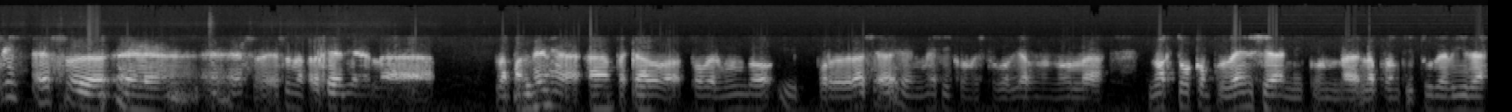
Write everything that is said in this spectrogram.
Sí, es, eh, es, una tragedia. La, la pandemia ha atacado a todo el mundo y por desgracia en México nuestro gobierno no la no actuó con prudencia ni con la prontitud de vida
